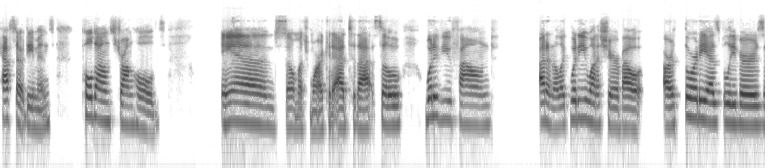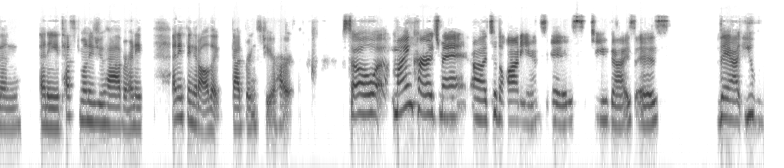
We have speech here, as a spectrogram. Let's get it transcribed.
cast out demons, pull down strongholds, and so much more I could add to that. So, what have you found? I don't know, like, what do you want to share about our authority as believers and any testimonies you have or any anything at all that God brings to your heart? So, my encouragement uh, to the audience is to you guys is that you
